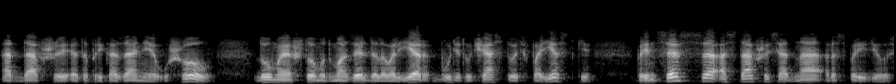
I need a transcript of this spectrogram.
отдавший это приказание, ушел, думая, что мадемуазель де лавальер будет участвовать в поездке, принцесса, оставшись одна, распорядилась.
